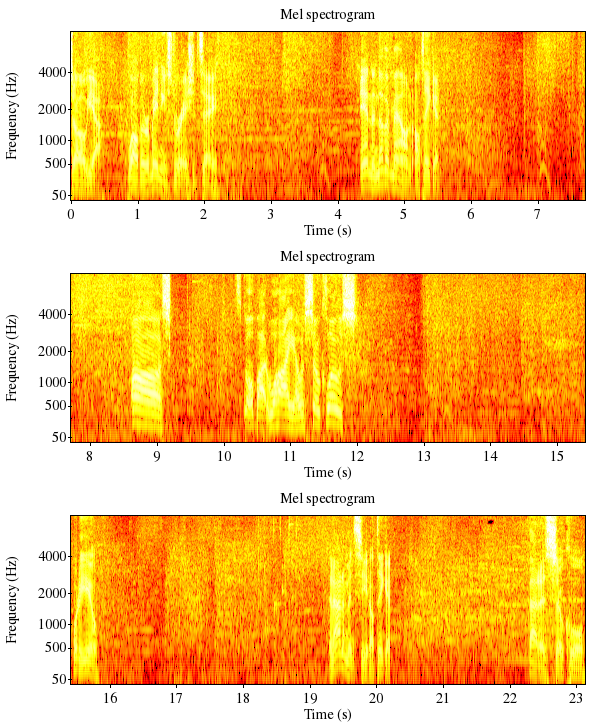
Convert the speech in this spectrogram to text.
So, yeah. Well, the remaining story, I should say. And another mount. I'll take it. Oh, Skullbot, why? I was so close. What are you? An adamant seed, I'll take it. That is so cool.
